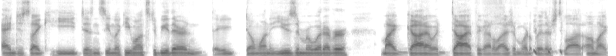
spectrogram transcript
and just like he doesn't seem like he wants to be there, and they don't want to use him or whatever. My God, I would die if they got Elijah Moore to play their slot. Oh my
